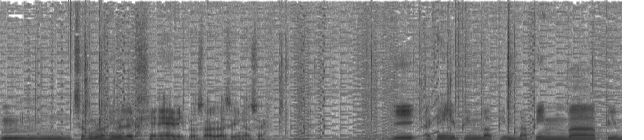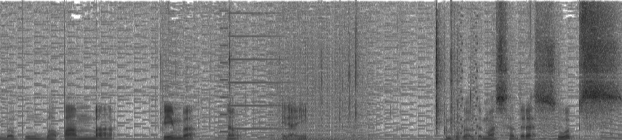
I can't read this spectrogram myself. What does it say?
Mm, son como los niveles genéricos o algo así, no sé. Y aquí, pimba, pimba, pimba, pimba, pumba, pamba, pimba. No, era ahí. Un poco más atrás. Ups.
